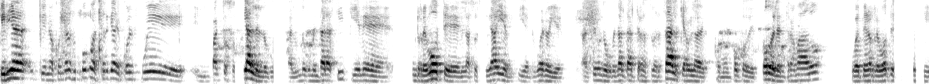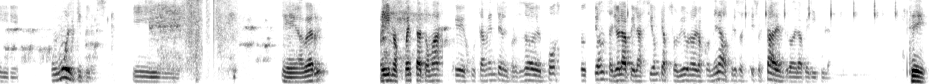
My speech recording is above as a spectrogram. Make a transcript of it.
quería que nos contaras un poco acerca de cuál fue el impacto social del documental. Un documental así tiene un rebote en la sociedad y, en, bueno, y al ser un documental tan transversal que habla como un poco de todo el entramado, puede tener rebotes muy, múltiples. Y eh, a ver, ahí nos cuenta Tomás que justamente en el proceso de postproducción salió la apelación que absolvió uno de los condenados, pero eso, eso está dentro de la película. Sí.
